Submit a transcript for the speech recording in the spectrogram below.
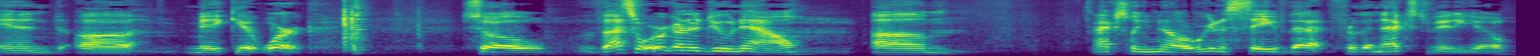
and uh, make it work. So that's what we're going to do now. Um, Actually, no, we're going to save that for the next video.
